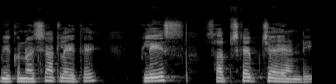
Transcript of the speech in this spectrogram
మీకు నచ్చినట్లయితే ప్లీజ్ సబ్స్క్రైబ్ చేయండి.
